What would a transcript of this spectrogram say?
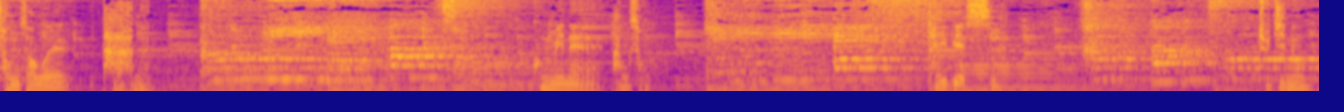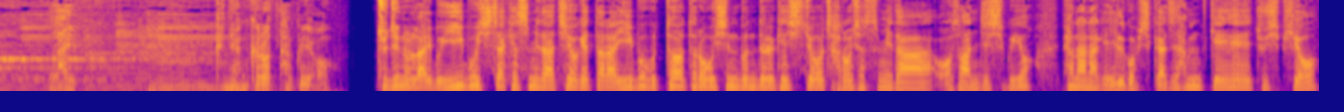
정성을 다하는 국민의 방송 KBS 주진우 라이브 그냥 그렇다고요. 주진우 라이브 2부 시작했습니다. 지역에 따라 2부부터 들어오신 분들 계시죠? 잘 오셨습니다. 어서 앉으시고요. 편안하게 7시까지 함께 해 주십시오.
